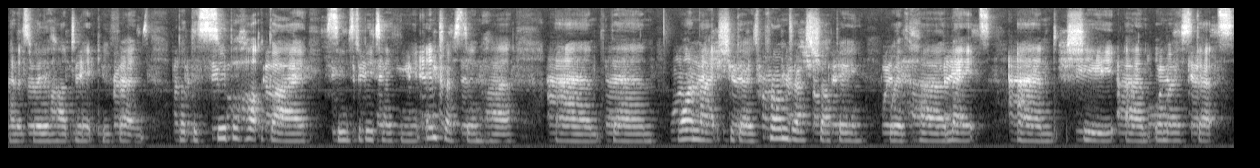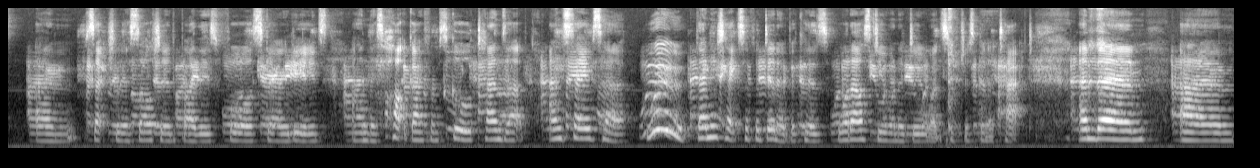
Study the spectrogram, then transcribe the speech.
and it's really hard to make new friends. But this super hot guy seems to be taking an interest in her, and then one night she goes prom dress shopping with her mates, and she um, almost gets um, sexually assaulted by these four scary dudes, and this hot guy from school turns up and saves her. Woo! Then he takes her for dinner because what else do you want to do once you've just been attacked? And then um,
